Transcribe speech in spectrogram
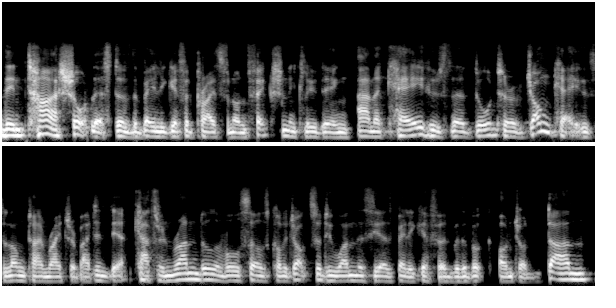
the entire shortlist of the Baillie Gifford Prize for Nonfiction, including Anna Keay, who's the daughter of John Keay, who's a long-time writer about India. Katherine Rundell of All Souls College, Oxford, who won this year's Baillie Gifford with a book on John Donne.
